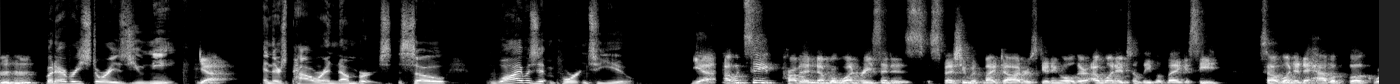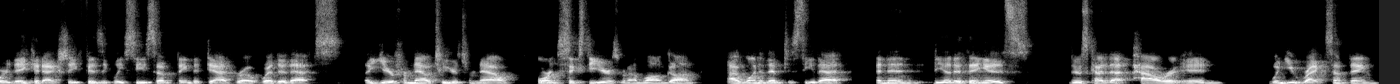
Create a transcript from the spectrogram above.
Mhm. but every story is unique Yeah. and there's power in numbers. So, why was it important to you? Yeah, I would say probably the number one reason is, especially with my daughters getting older, I wanted to leave a legacy. So I wanted to have a book where they could actually physically see something that dad wrote, whether that's a year from now, two years from now, or in 60 years when I'm long gone. I wanted them to see that. And then the other thing is, there's kind of that power in when you write something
